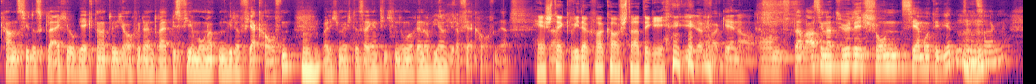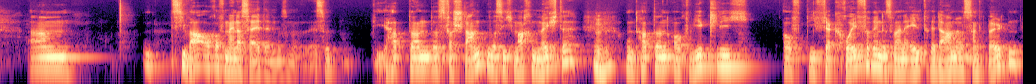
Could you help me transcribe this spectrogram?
kann sie das gleiche Objekt natürlich auch wieder in drei bis vier Monaten wieder verkaufen, mhm. weil ich möchte es eigentlich nur renovieren und wieder verkaufen. Ja. Hashtag ja. Wiederverkaufsstrategie. Wiederver genau. Und da war sie natürlich schon sehr motiviert, muss mhm. man sagen. Ähm, sie war auch auf meiner Seite, muss man. Also die hat dann das verstanden, was ich machen möchte mhm. und hat dann auch wirklich auf die Verkäuferin, das war eine ältere Dame aus St. Pölten,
